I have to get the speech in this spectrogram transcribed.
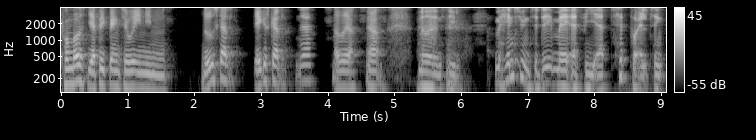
på en måde, ja, Big Bang-teorien i en nødskal, æggeskal. Ja. Hvad ved jeg? Ja. Noget af den stil. Med hensyn til det med, at vi er tæt på alting,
